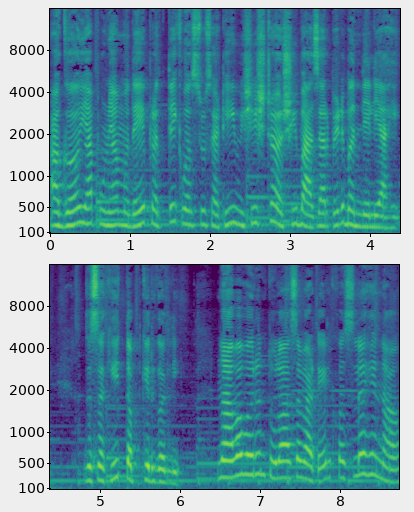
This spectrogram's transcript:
अगं या पुण्यामध्ये प्रत्येक वस्तूसाठी विशिष्ट अशी बाजारपेठ बनलेली आहे जसं की तपकीर गल्ली. नावावरून तुला असं वाटेल कसलं हे नाव?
